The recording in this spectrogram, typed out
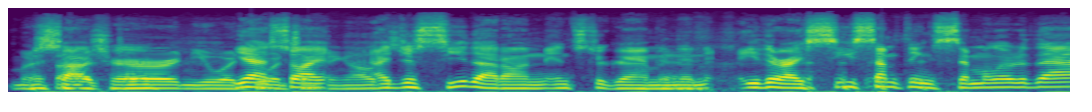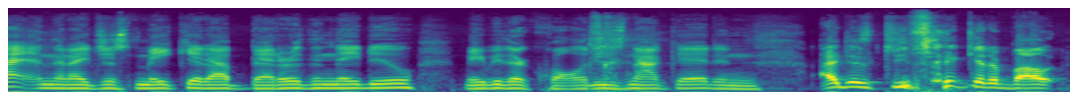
massaged massage her. and you were yeah, doing so something I, else? I just see that on Instagram, and then either I see something similar to that, and then I just make it up better than they do. Maybe their quality's not good, and I just keep thinking about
